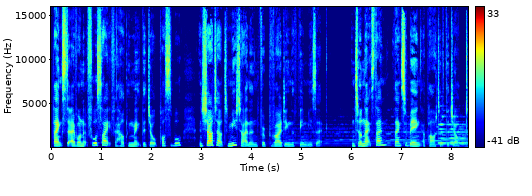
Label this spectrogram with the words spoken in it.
Thanks to everyone at Foresight for helping make the Jolt possible, and shout out to Mute Island for providing the theme music. Until next time, thanks for being a part of the Jolt.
